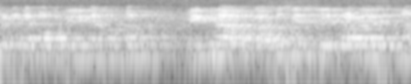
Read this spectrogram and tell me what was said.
కొంచెం ఒక బిల్డింగ్ అనుకుంటాం మేము కూడా ఒక అసోసియేషన్ ఏర్పాటు చేస్తున్నాం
